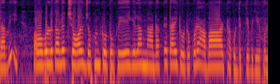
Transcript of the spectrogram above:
যাবি? বাবা বলল, তাহলে চল, যখন টোটো পেয়ে গেলাম না ডাকতে, তাই টোটো করে আবার ঠাকুর দেখতে বেরিয়ে পড়ল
